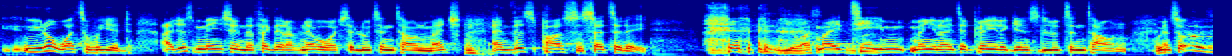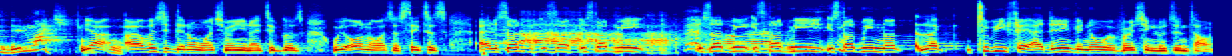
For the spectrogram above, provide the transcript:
You know what's weird? I just mentioned the fact that I've never watched a Luton Town match, hmm. and this past Saturday, my team, Man United, played against Luton Town, which and so shows you didn't watch. Yeah, Cool. I obviously didn't watch Man United because we all know what's the status, and it's not, it's not, it's not me, it's not me, it's not me, it's not me. Not like to be fair, I didn't even know we're versing Luton Town,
